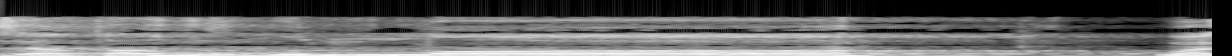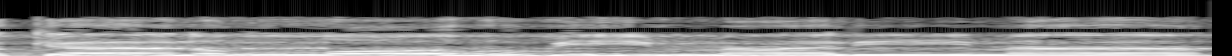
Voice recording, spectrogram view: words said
رزقهم الله وكان الله بهم عليما.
